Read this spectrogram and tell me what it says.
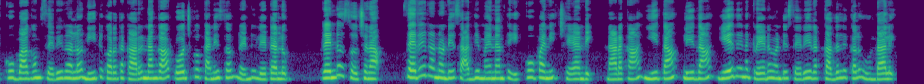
ఎక్కువ భాగం శరీరంలో నీటి కొరత కారణంగా రోజుకు కనీసం రెండు లీటర్లు. రెండో సూచన శరీరం నుండి సాధ్యమైనంత ఎక్కువ పని చేయండి. నడక ఈత లేదా ఏదైనా క్రీడ వంటి శరీర కదలికలు ఉండాలి.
